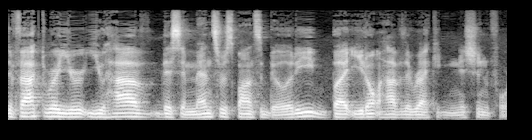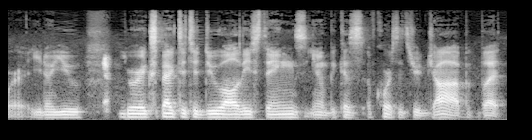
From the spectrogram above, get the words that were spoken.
the fact where you you have this immense responsibility but you don't have the recognition for it you know you yeah. you're expected to do all these things you know because of course it's your job but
